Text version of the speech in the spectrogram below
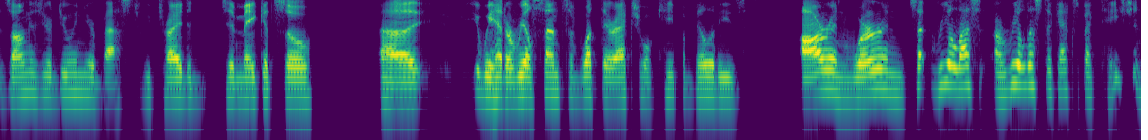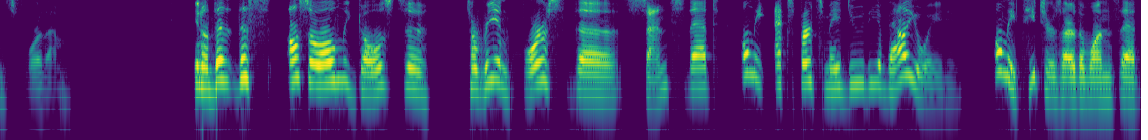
as long as you're doing your best. We tried to to make it so uh, we had a real sense of what their actual capabilities are and were, and set real uh, realistic expectations for them. You know th- this also only goes to to reinforce the sense that only experts may do the evaluating. Only teachers are the ones that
